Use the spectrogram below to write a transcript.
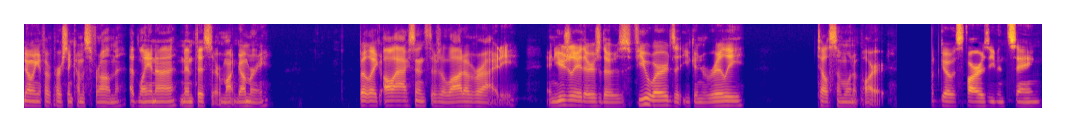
knowing if a person comes from Atlanta, Memphis, or Montgomery. But like all accents, there's a lot of variety. And usually there's those few words that you can really tell someone apart. I'd go as far as even saying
